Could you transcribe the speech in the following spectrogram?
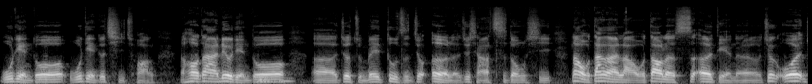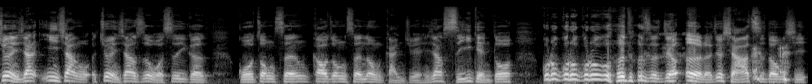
五点多五点就起床，然后大概六点多呃就准备肚子就饿了，就想要吃东西。那我当然了，我到了十二点呢，就我就很像印象，就很像是我是一个国中生、高中生。那种感觉很像十一点多，咕噜咕噜咕噜咕噜，肚子就饿了，就想要吃东西。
